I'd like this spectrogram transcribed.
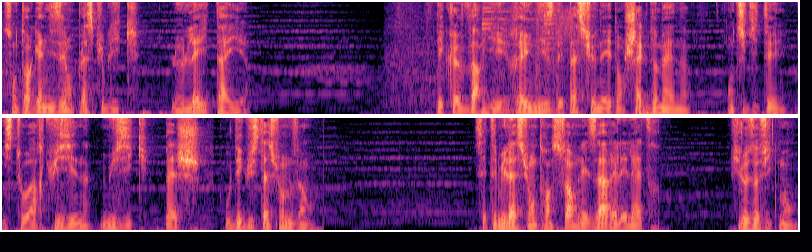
sont organisés en place publique, le Lei Tai. Des clubs variés réunissent des passionnés dans chaque domaine antiquité, histoire, cuisine, musique, pêche ou dégustation de vin. Cette émulation transforme les arts et les lettres. Philosophiquement,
